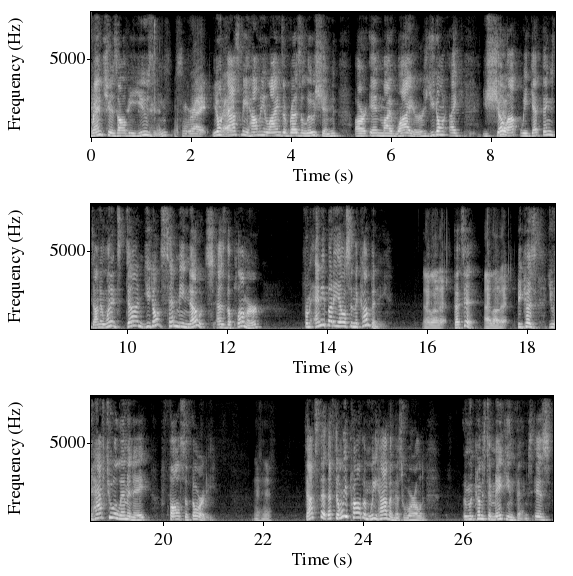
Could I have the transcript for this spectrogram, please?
wrenches I'll be using. right. You don't right. ask me how many lines of resolution are in my wires. You don't like you show yep. up, we get things done, and when it's done, you don't send me notes as the plumber from anybody else in the company. I love it. That's it. I love it. Because you have to eliminate false authority. Mm-hmm. That's the that's the only problem we have in this world when it comes to making things is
